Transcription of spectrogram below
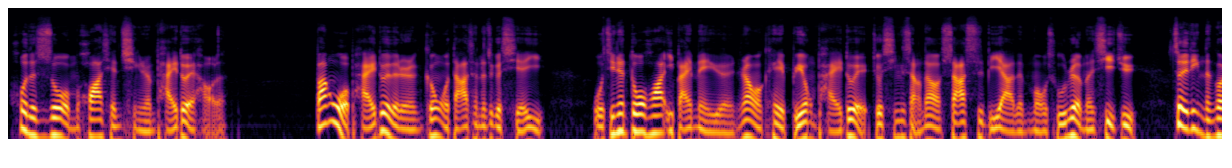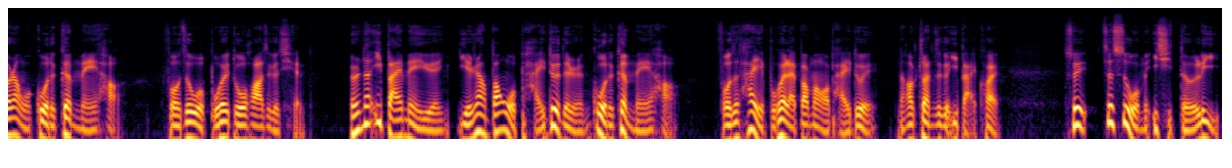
或者是说我们花钱请人排队好了。帮我排队的人跟我达成了这个协议，我今天多花一百美元，让我可以不用排队就欣赏到莎士比亚的某出热门戏剧，这一定能够让我过得更美好。否则我不会多花这个钱。而那一百美元也让帮我排队的人过得更美好，否则他也不会来帮忙我排队，然后赚这个一百块。所以这是我们一起得利，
